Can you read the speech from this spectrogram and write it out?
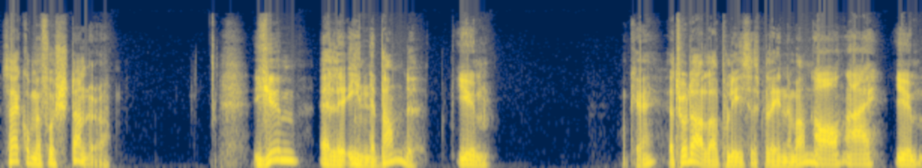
Så här kommer första nu då. Gym eller innebandy? Gym. Okej. Jag trodde alla poliser spelade innebandy. Ja, nej, gym.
